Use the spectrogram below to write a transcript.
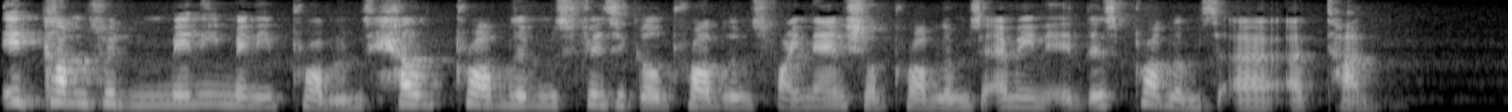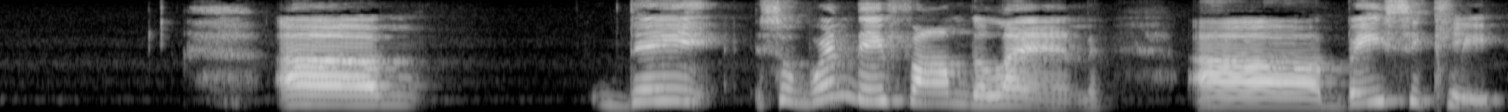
it comes with many many problems health problems physical problems financial problems i mean it, there's problems a ton um, they so when they farmed the land uh, basically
